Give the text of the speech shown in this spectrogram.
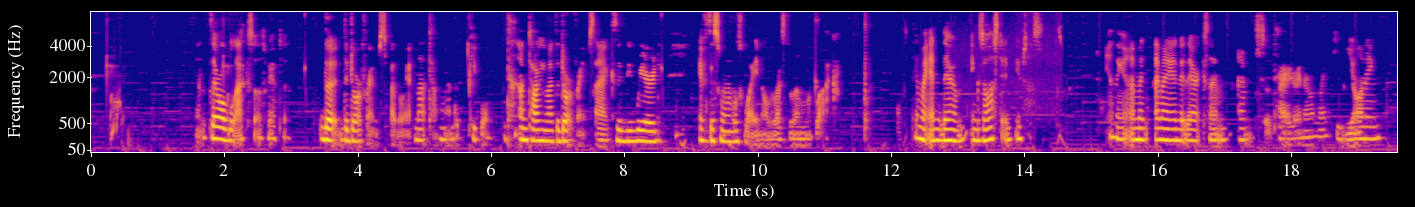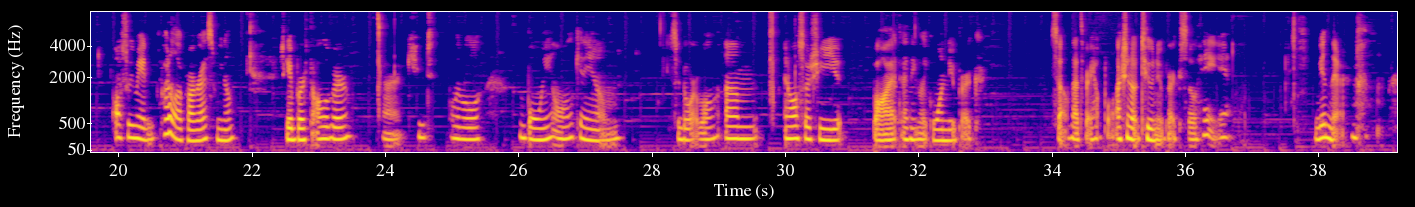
And they're all black, so we have to the the door frames by the way. I'm not talking about the people. I'm talking about the door frames because it'd be weird if this one was white and all the rest of them were black. I think i might end there i'm exhausted. Oops. I think i might i might end it there because i'm i'm so tired right now. I'm like keep yawning. Also we made quite a lot of progress we know. She gave birth to oliver. Our cute little boy. Oh look at him. It's adorable. Um and also she bought i think like one new perk so that's very helpful. Actually, no, two new perks. So hey, yeah, I'm getting there.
